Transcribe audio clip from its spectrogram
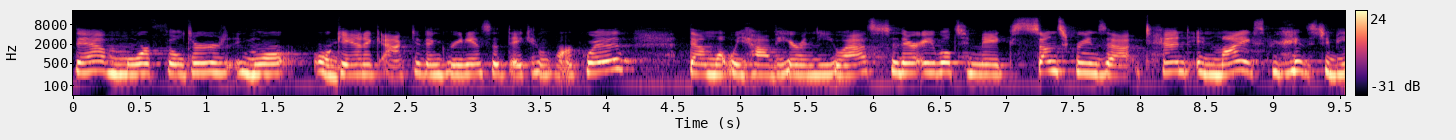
they have more filters, more organic active ingredients that they can work with than what we have here in the US. So they're able to make sunscreens that tend, in my experience, to be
